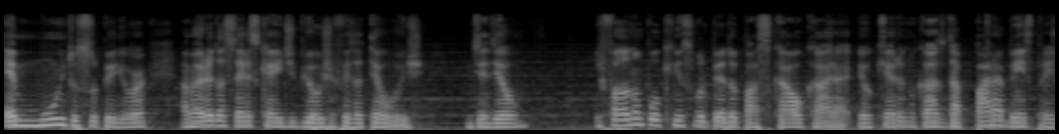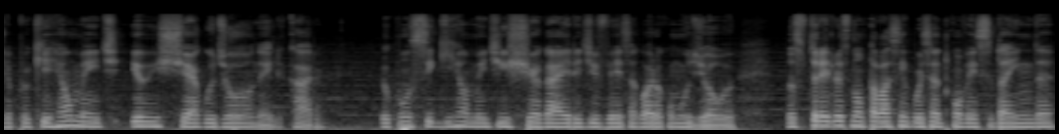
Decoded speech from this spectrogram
é muito superior à maioria das séries que a HBO já fez até hoje. Entendeu? E falando um pouquinho sobre o Pedro Pascal, cara, eu quero no caso dar parabéns pra ele porque realmente eu enxergo o Joel nele, cara. Eu consegui realmente enxergar ele de vez agora como o Joel. Nos trailers não tava 100% convencido ainda,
